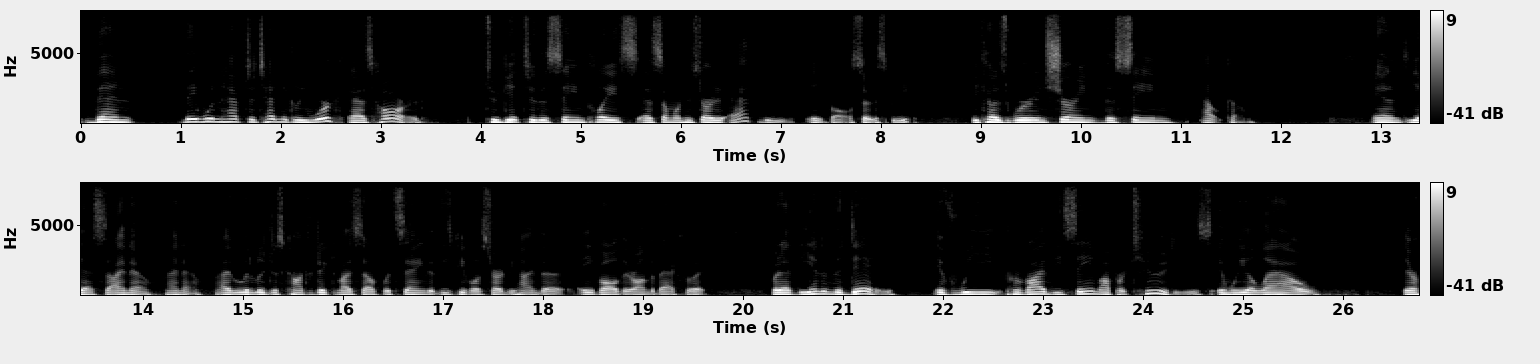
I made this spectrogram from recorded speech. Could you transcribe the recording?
then they wouldn't have to technically work as hard to get to the same place as someone who started at the eight ball, so to speak, because we're ensuring the same outcome. And yes, I know, I know. I literally just contradicted myself with saying that these people have started behind the eight ball, they're on the back foot. But at the end of the day, if we provide the same opportunities and we allow their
